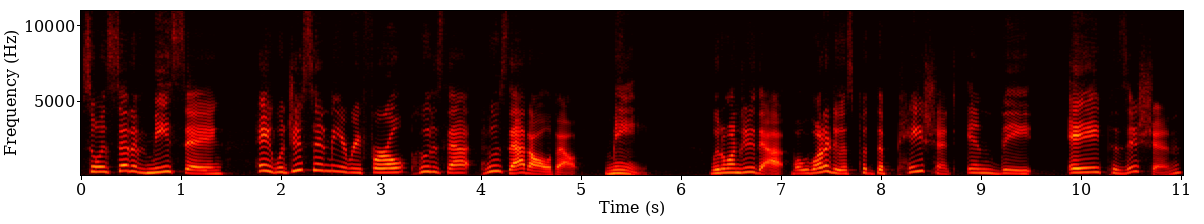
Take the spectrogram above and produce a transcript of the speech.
So instead of me saying, "Hey, would you send me a referral?" Who does that who's that all about? Me. We don't want to do that. What we want to do is put the patient in the A position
